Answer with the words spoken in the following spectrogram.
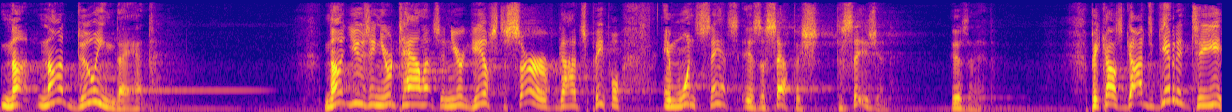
not, not doing that, not using your talents and your gifts to serve God's people, in one sense, is a selfish decision, isn't it? Because God's given it to you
